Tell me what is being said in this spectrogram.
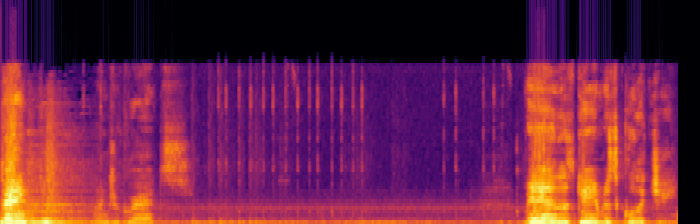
Dang! 100 grats. Man, this game is glitchy.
